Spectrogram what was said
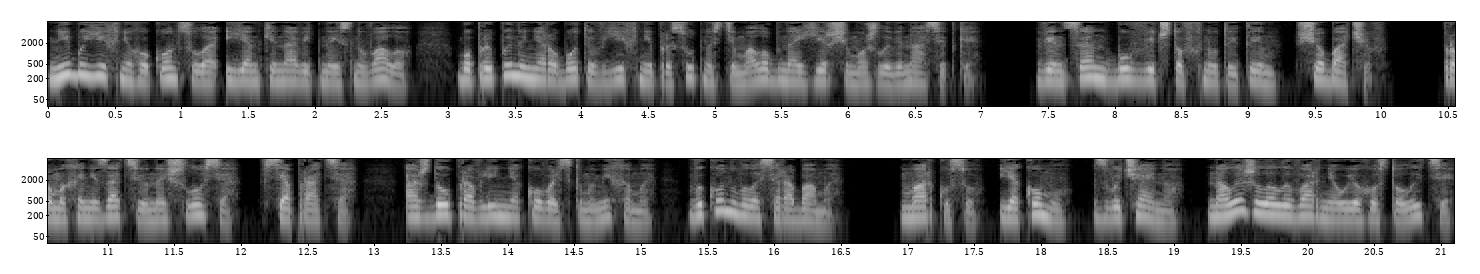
ніби їхнього консула і янки навіть не існувало, бо припинення роботи в їхній присутності мало б найгірші можливі наслідки. Вінсент був відштовхнутий тим, що бачив. Про механізацію не йшлося, вся праця, аж до управління ковальськими міхами, виконувалася рабами. Маркусу, якому, звичайно, належала ливарня у його столиці,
